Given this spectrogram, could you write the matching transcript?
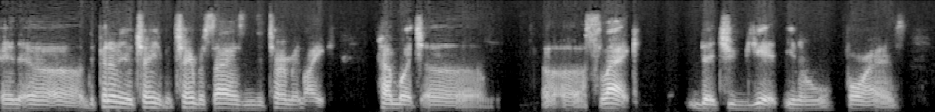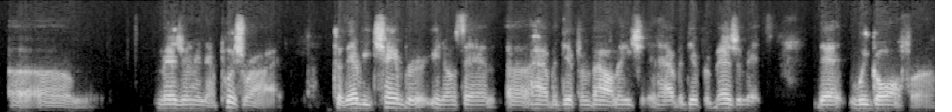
and uh, depending on your chamber chamber size, and determine like how much uh, uh, uh slack that you get, you know, far as uh, um, measuring that push rod. Because every chamber, you know, saying uh, have a different violation and have a different measurements that we go off of.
